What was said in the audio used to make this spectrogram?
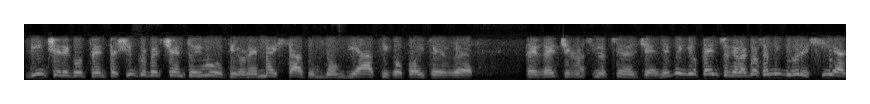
vincere col 35% dei voti non è mai stato un buon viatico poi per, per reggere una situazione del genere. Quindi io penso che la cosa migliore sia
